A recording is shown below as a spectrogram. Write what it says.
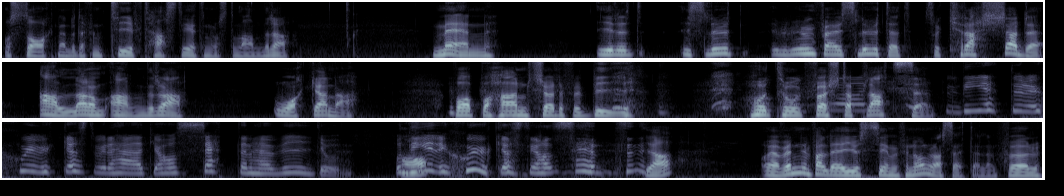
och saknade definitivt hastigheten hos de andra. Men i, det, i slut, ungefär i slutet så kraschade alla de andra åkarna varpå han körde förbi och tog första platsen. Vet du det sjukaste med det här att jag har sett den här videon? Och Ja. det är det sjukaste jag har sett. Ja, och jag vet inte ifall det är just semifinalen jag har sett Ellen, för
